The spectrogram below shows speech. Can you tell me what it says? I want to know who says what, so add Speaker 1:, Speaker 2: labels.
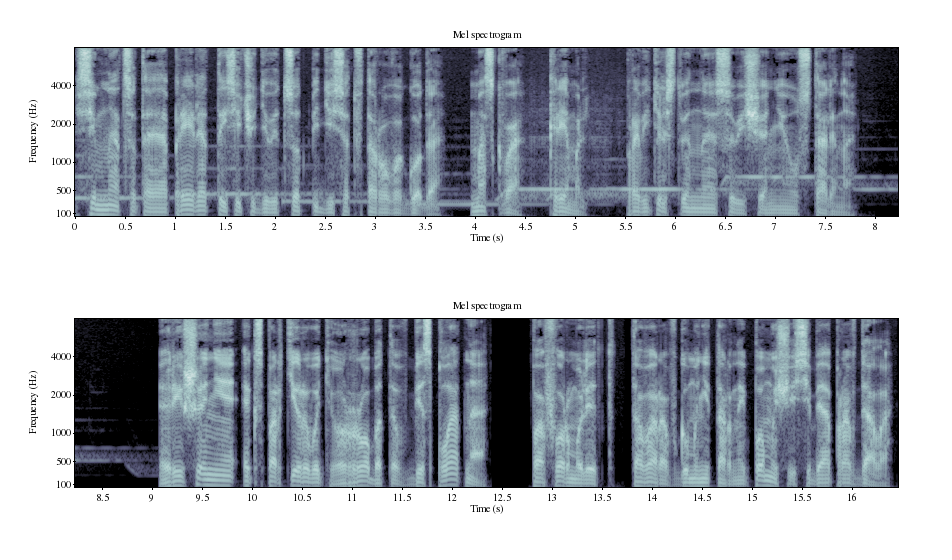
Speaker 1: 17 апреля 1952 года. Москва. Кремль. Правительственное совещание у Сталина. Решение экспортировать роботов бесплатно по формуле товаров гуманитарной помощи себя оправдало.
